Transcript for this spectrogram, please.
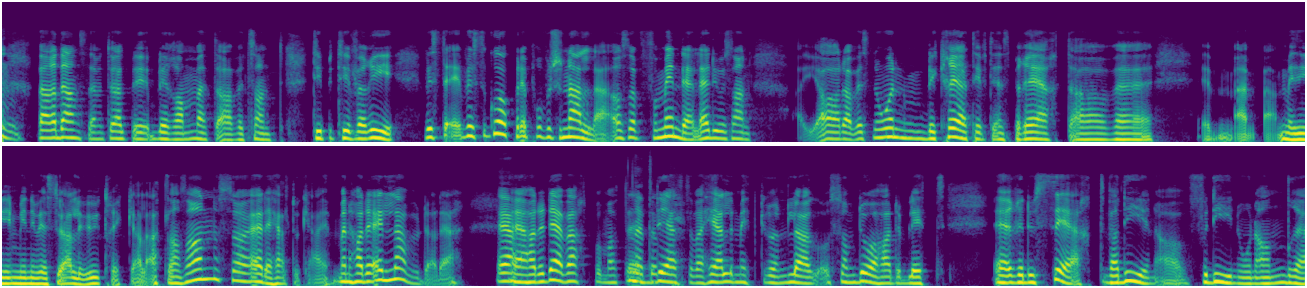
Mm. være den som eventuelt blir, blir rammet av et sånt type tyveri. Hvis det, hvis det går på det profesjonelle, altså for min del er det jo sånn ja da, hvis noen blir kreativt inspirert av eh, eh, mine visuelle uttrykk eller et eller annet sånt, så er det helt ok. Men hadde jeg levd av det, Ja. Eh, Hadde det vært på en måte Nettopp. det som var hele mitt grunnlag, og som da hadde blitt redusert verdien av fordi noen andre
